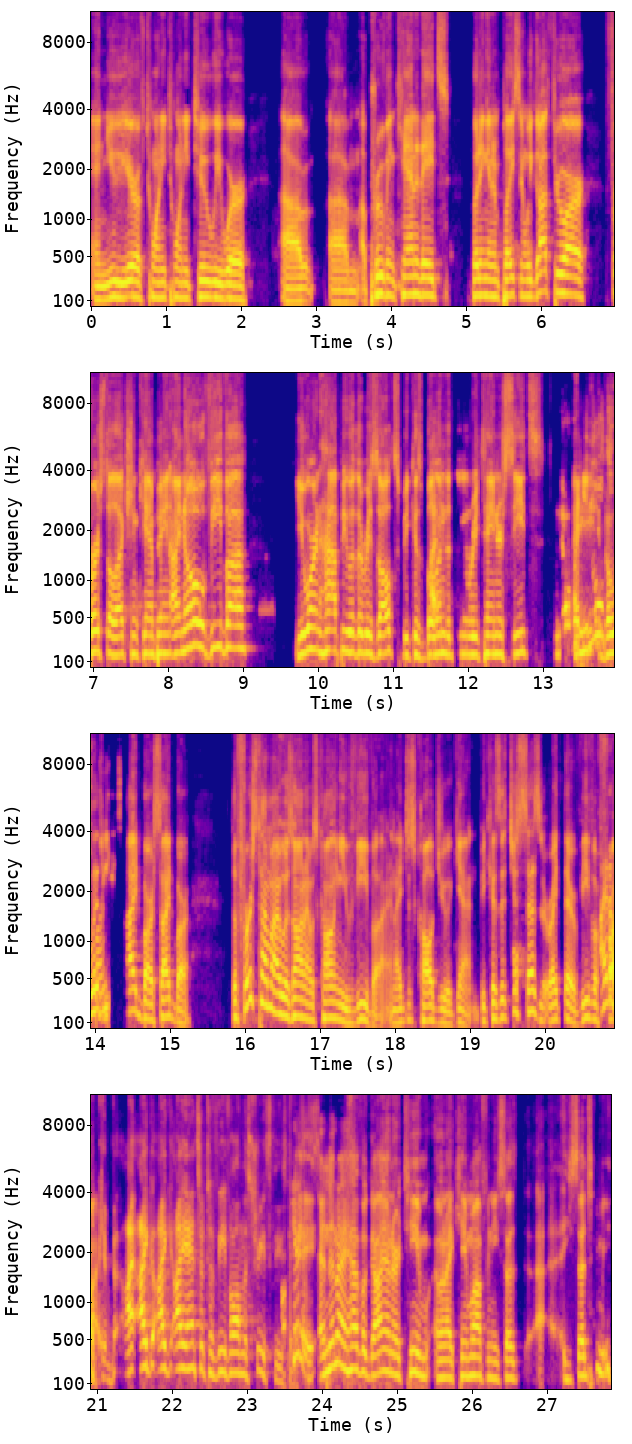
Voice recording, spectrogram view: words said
and new year of 2022. We were uh, um, approving candidates, putting it in place, and we got through our first election campaign. I know Viva, you weren't happy with the results because Belinda I, didn't retain her seats. Nobody, and you know Belinda, funny? Sidebar, sidebar. The first time I was on, I was calling you Viva, and I just called you again because it just says it right there, Viva. Frei. I don't. I, I I answer to Viva on the streets these okay. days. Okay, and then I have a guy on our team when I came off, and he said uh, he said to me,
